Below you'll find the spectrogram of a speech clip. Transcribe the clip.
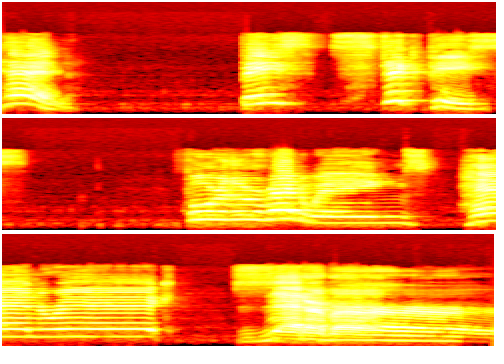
10. Base stick piece for the Red Wings, Henrik Zetterberg.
